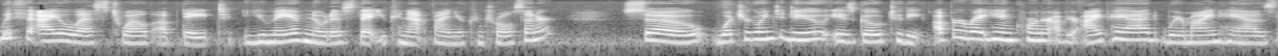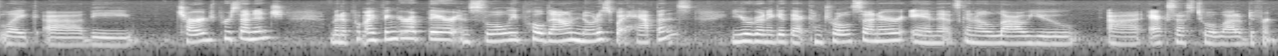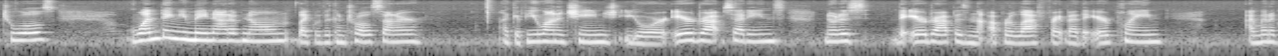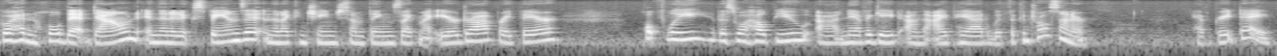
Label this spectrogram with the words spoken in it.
With the iOS 12 update, you may have noticed that you cannot find your control center. So what you're going to do is go to the upper right hand corner of your iPad where mine has like uh, the charge percentage. I'm going to put my finger up there and slowly pull down. Notice what happens. You're going to get that control center and that's going to allow you uh, access to a lot of different tools. One thing you may not have known, like with the control center, like if you want to change your airdrop settings, notice the airdrop is in the upper left right by the airplane. I'm going to go ahead and hold that down and then it expands it and then I can change some things like my airdrop right there. Hopefully this will help you uh, navigate on the iPad with the control center. Have a great day.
